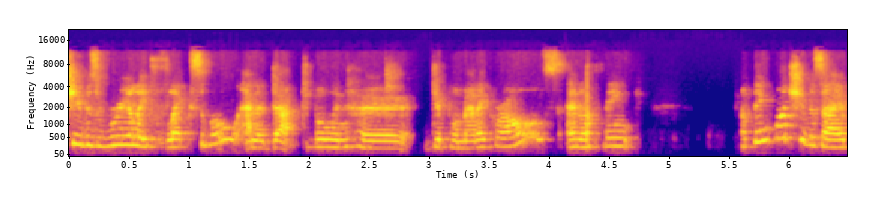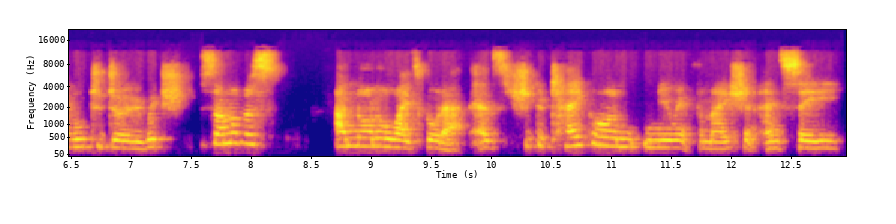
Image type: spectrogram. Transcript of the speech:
she was really flexible and adaptable in her diplomatic roles. And I think I think what she was able to do, which some of us are not always good at, as she could take on new information and see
